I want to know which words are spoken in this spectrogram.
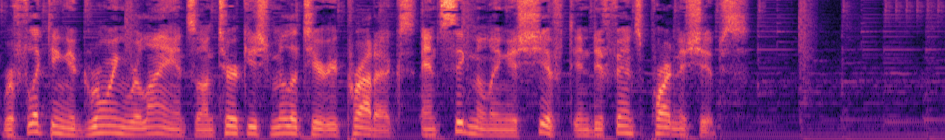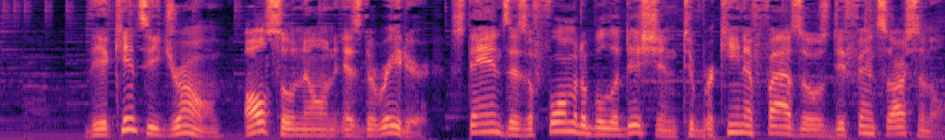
reflecting a growing reliance on Turkish military products and signaling a shift in defense partnerships. The Akinci drone, also known as the Raider, stands as a formidable addition to Burkina Faso's defense arsenal.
